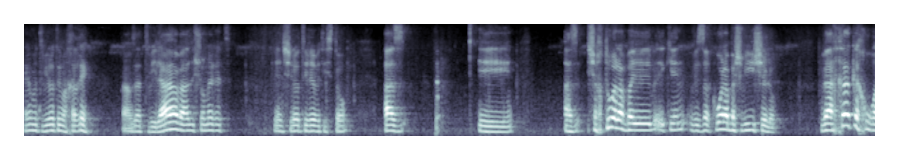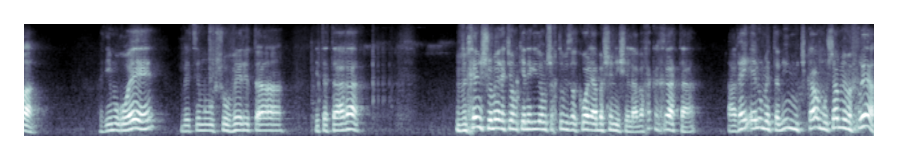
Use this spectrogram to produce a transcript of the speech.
היום הטבילות הן אחרי. פעם זה הטבילה, ואז היא שומרת, כן, שלא תראה ותסתור. אז, אה, אז שחטו עליו, ב, כן, וזרקו עליו בשביעי שלו. ואחר כך הוא ראה. אז אם הוא רואה, בעצם הוא שובר את, ה, את הטהרה. וכן שומרת יום כנגד יום שחטו וזרקו עליה בשני שלה, ואחר כך ראתה, הרי אלו מטמאים משכב ומושב למפרע.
